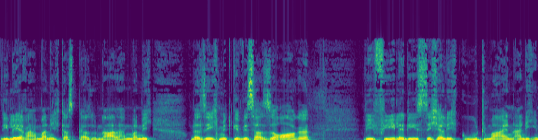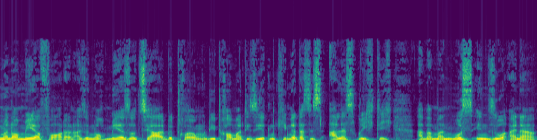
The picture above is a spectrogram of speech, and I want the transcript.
Die Lehrer haben wir nicht, das Personal haben wir nicht. Und da sehe ich mit gewisser Sorge, wie viele, die es sicherlich gut meinen, eigentlich immer noch mehr fordern, also noch mehr Sozialbetreuung und die traumatisierten Kinder. Das ist alles richtig, aber man muss in so einer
